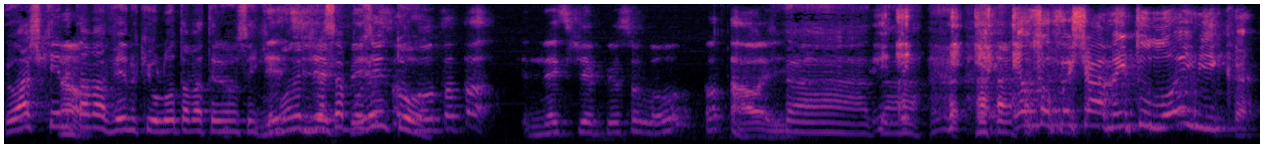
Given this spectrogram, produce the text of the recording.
eu acho que ele Não. tava vendo que o Lô tava treinando sem kimono, ele já se aposentou. Nesse GP eu sou Lô total aí. Ah, tá. eu sou fechamento Lô e Mika.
